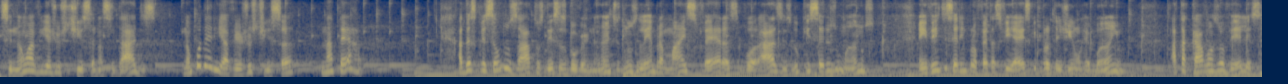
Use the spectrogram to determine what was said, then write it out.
Se não havia justiça nas cidades, não poderia haver justiça na terra. A descrição dos atos desses governantes nos lembra mais feras vorazes do que seres humanos. Em vez de serem profetas fiéis que protegiam o rebanho, atacavam as ovelhas,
